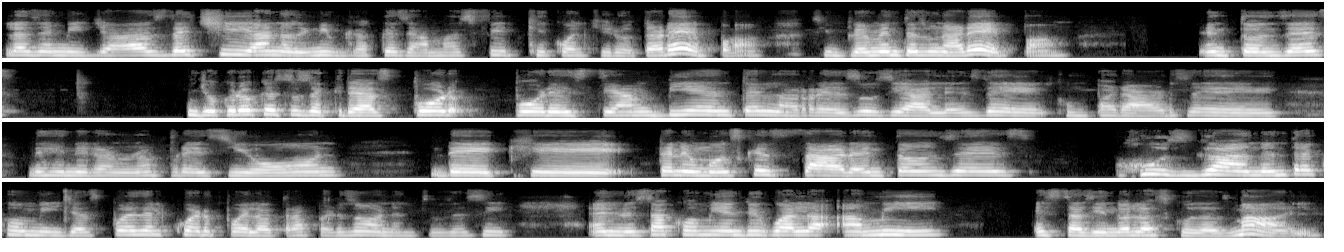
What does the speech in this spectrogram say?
las semillas de chía no significa que sea más fit que cualquier otra arepa, simplemente es una arepa. Entonces, yo creo que esto se crea por, por este ambiente en las redes sociales de compararse, de, de generar una presión, de que tenemos que estar entonces juzgando, entre comillas, pues el cuerpo de la otra persona. Entonces, si él no está comiendo igual a, a mí, está haciendo las cosas mal.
